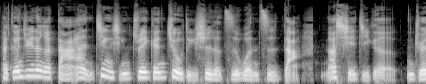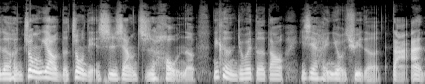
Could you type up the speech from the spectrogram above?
那根据那个答案进行追根究底式的自问自答。那写几个你觉得很重要的重点事项之后呢，你可能就会得到一些很有趣的答案，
